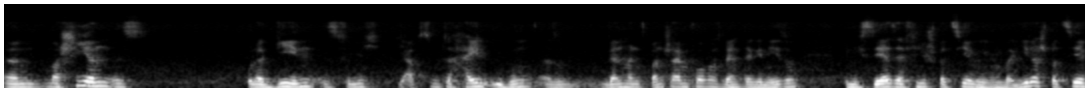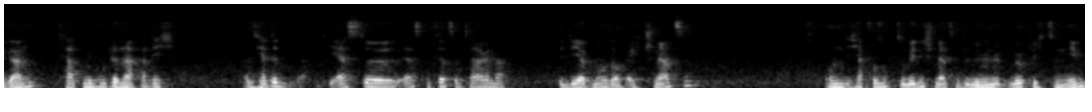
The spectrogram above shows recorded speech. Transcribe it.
Ähm, marschieren ist oder gehen ist für mich die absolute Heilübung. Also während meines Bandscheibenvorfalls, während der Genesung, bin ich sehr, sehr viel spazieren gegangen, weil jeder Spaziergang tat mir gut. Danach hatte ich, also ich hatte die erste, ersten 14 Tage nach der Diagnose auch echt Schmerzen. Und ich habe versucht, so wenig Schmerzmittel wie möglich zu nehmen.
